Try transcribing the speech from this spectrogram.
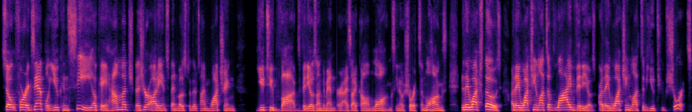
So, for example, you can see, okay, how much does your audience spend most of their time watching YouTube VODs, videos on demand, or as I call them, longs, you know, shorts and longs. Do they watch those? Are they watching lots of live videos? Are they watching lots of YouTube shorts?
